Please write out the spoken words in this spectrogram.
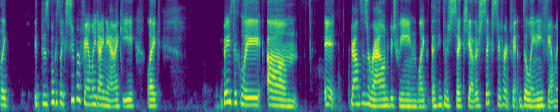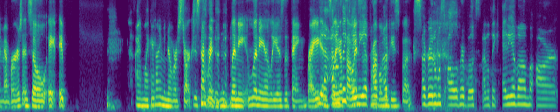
like it, this book is like super family dynamic Like basically, um, it bounces around between like I think there's six. Yeah, there's six different fa- Delaney family members, and so it, it I'm like, I don't even know where to start because it's not written linear, linearly is the thing, right? Yeah, so, like, I don't think always any the problem her, with these books. I've read almost all of her books. I don't think any of them are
